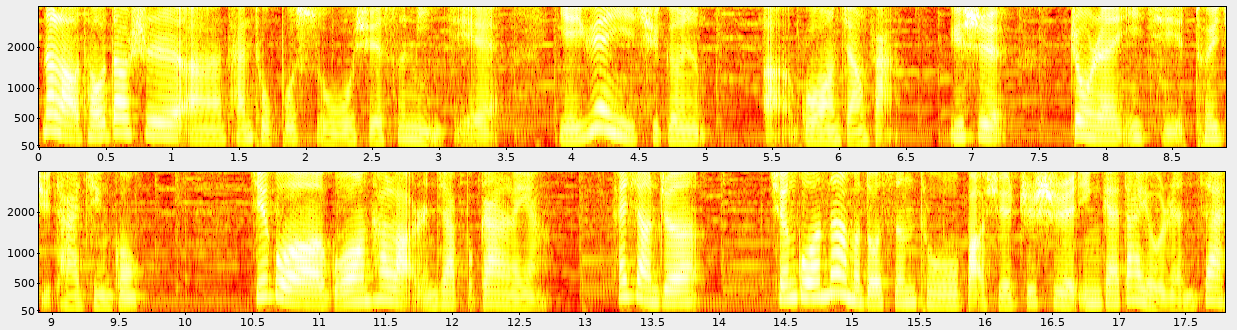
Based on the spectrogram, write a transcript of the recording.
那老头倒是啊谈吐不俗，学思敏捷，也愿意去跟啊国王讲法。于是众人一起推举他进宫。结果国王他老人家不干了呀，还想着全国那么多僧徒，饱学之士应该大有人在，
